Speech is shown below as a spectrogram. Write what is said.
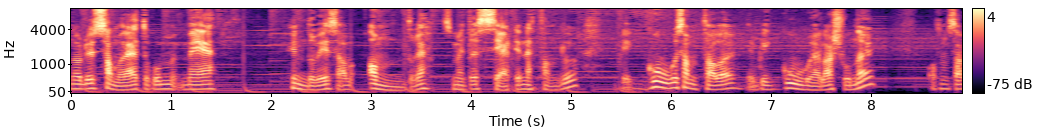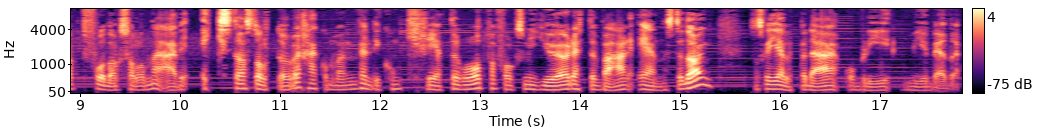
når du samler deg et rom med hundrevis av andre som er interessert i netthandel. Det blir gode samtaler, det blir gode relasjoner. Og som sagt, foredragsholderne er vi ekstra stolte over. Her kommer en veldig konkrete råd for folk som gjør dette hver eneste dag, som skal hjelpe deg å bli mye bedre.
